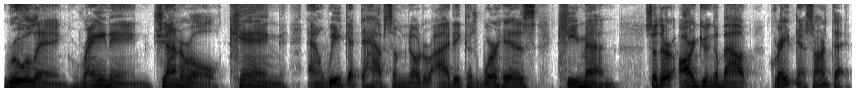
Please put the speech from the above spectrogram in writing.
ruling, reigning, general, king, and we get to have some notoriety because we're his key men. So they're arguing about greatness, aren't they?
